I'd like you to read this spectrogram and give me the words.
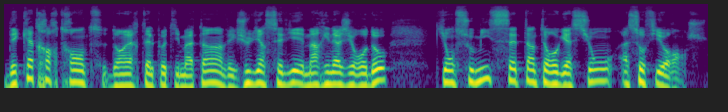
dès 4h30 dans RTL Petit Matin avec Julien Cellier et Marina Giraudot qui ont soumis cette interrogation à Sophie Orange.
